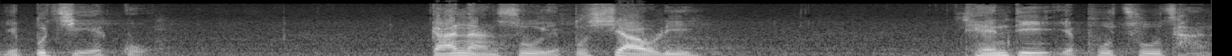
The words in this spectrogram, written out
也不结果，橄榄树也不效力，田地也不出产，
